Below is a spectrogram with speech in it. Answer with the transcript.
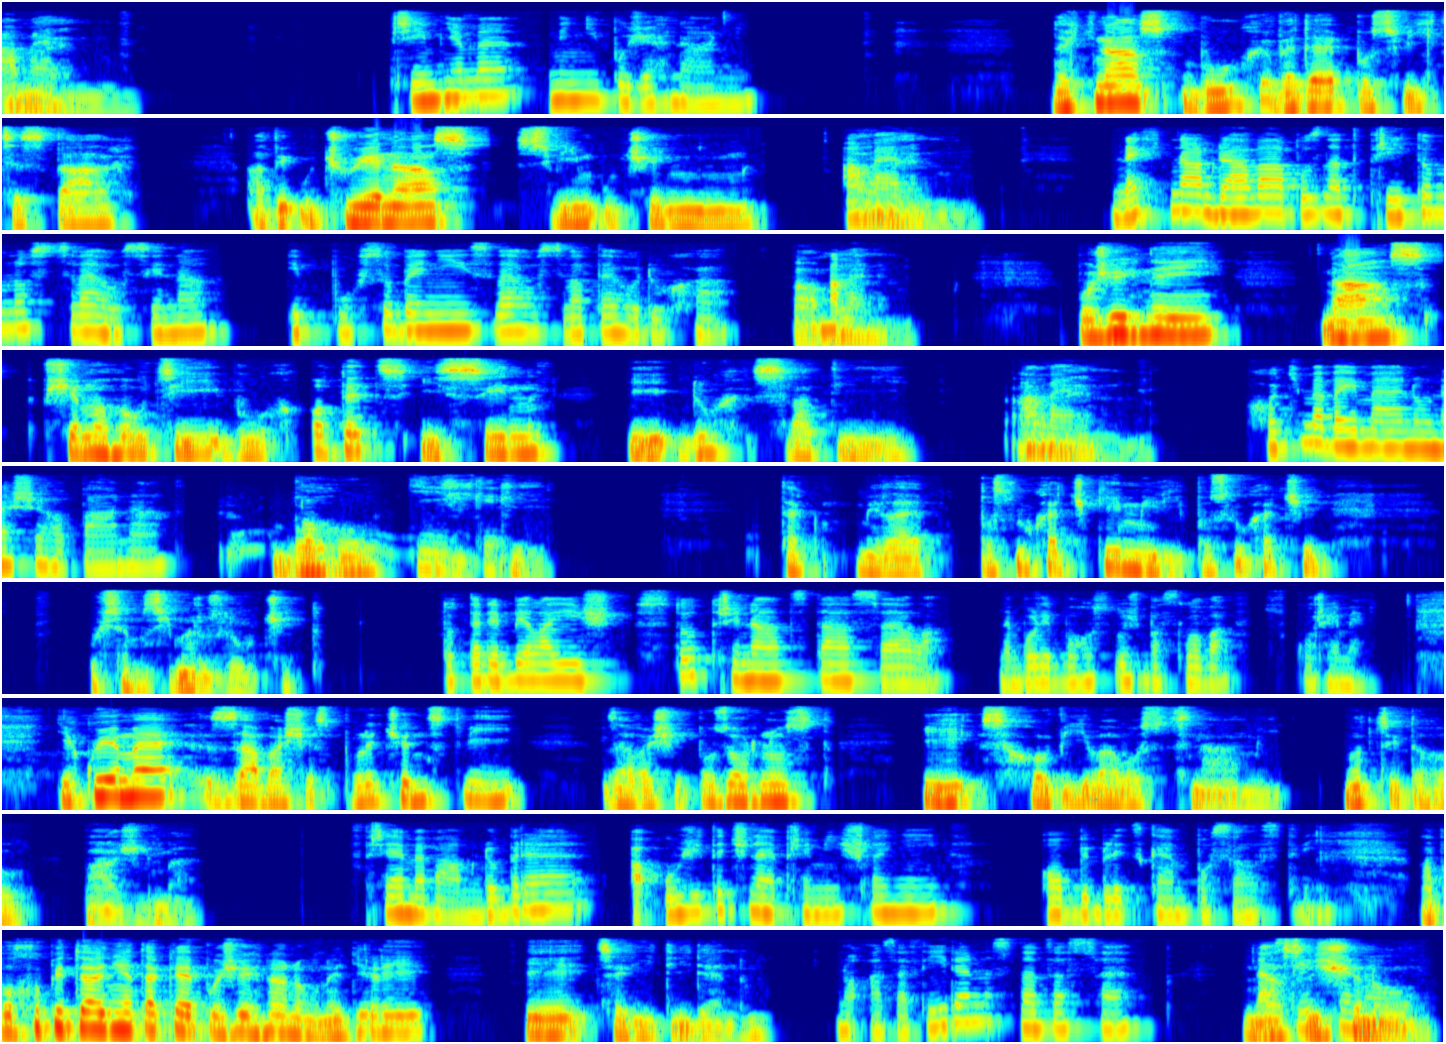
Amen. Přijměme nyní požehnání. Nech nás Bůh vede po svých cestách a vyučuje nás svým učením. Amen. Amen. Nech nám dává poznat přítomnost svého syna i působení svého svatého ducha. Amen. Amen. Požehnej nás všemohoucí Bůh Otec i Syn i Duch Svatý. Amen. Choďme ve jménu našeho pána. Bohu díky. díky. Tak, milé posluchačky, milí posluchači, už se musíme rozloučit. To tedy byla již 113. séla, neboli bohoslužba slova s kuřimi. Děkujeme za vaše společenství, za vaši pozornost i schovývavost s námi. Moc si toho vážíme. Přejeme vám dobré a užitečné přemýšlení o biblickém poselství. A pochopitelně také požehnanou neděli i celý týden. No a za týden snad zase Naslyšenou.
